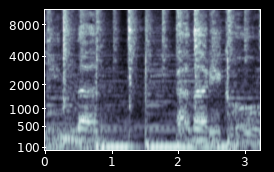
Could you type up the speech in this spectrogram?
みんな nobody cool.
